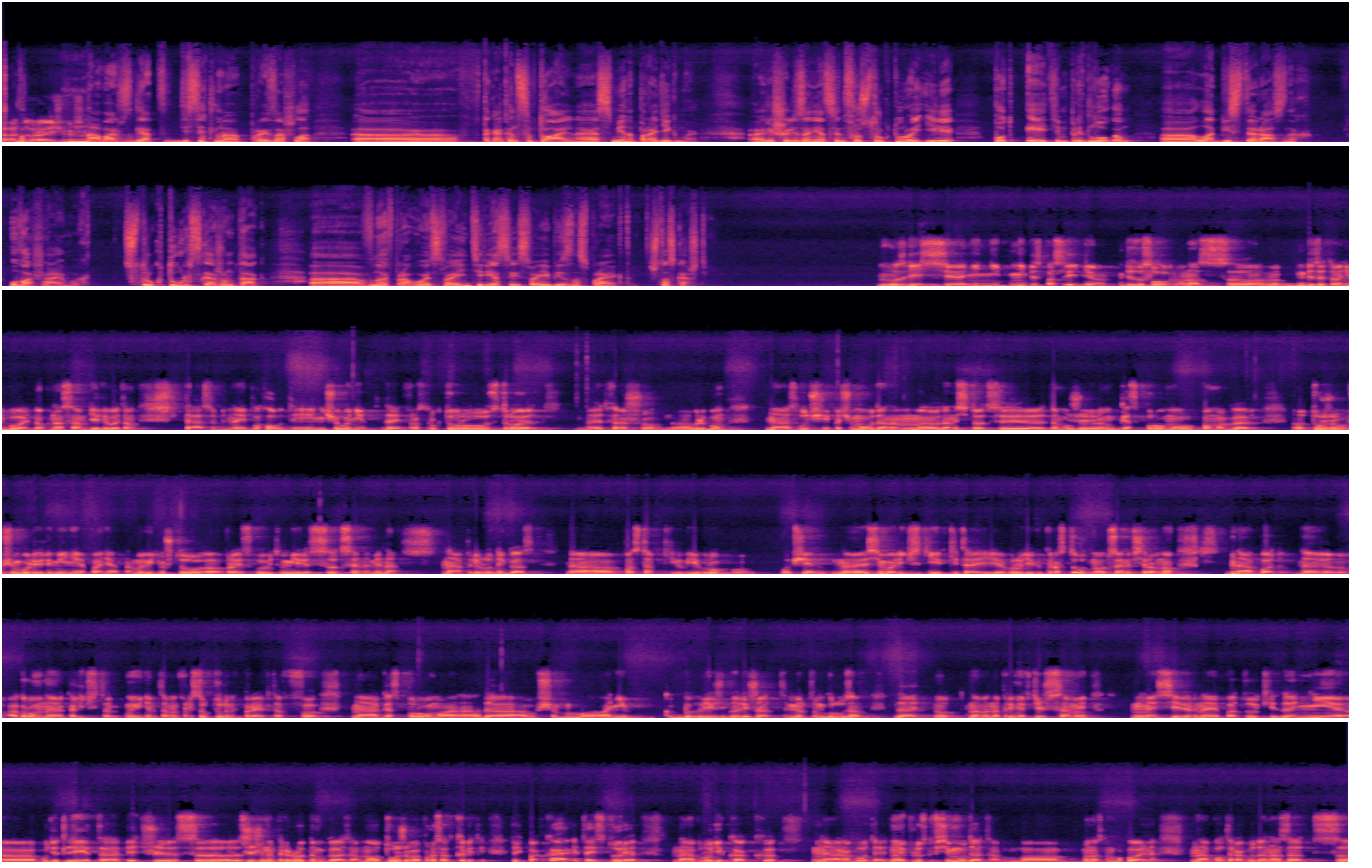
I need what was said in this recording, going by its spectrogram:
А, вот добрый вечер. На ваш взгляд, действительно произошла э, такая концептуальная смена парадигмы? Э, решили заняться инфраструктурой или под этим предлогом э, лоббисты разных уважаемых структур, скажем так, а, вновь проводят свои интересы и свои бизнес-проекты. Что скажете? Ну, здесь э, не, не, не без последнего, безусловно, у нас э, без этого не бывает. Но на самом деле в этом да, особенно и плохого-то ничего нет. Да, инфраструктуру строят, это хорошо в любом а, случае. Почему в, данном, в данной ситуации тому же «Газпрому» помогают, ну, тоже, в общем, более или менее понятно. Мы видим, что происходит в мире с ценами на, на природный газ. Да, поставки в Европу вообще символические в Китае вроде как растут, но цены все равно а, падают. Огромное количество, как мы видим, там инфраструктурных проектов Газпрома, да, в общем, они как бы лежат мертвым грузом. Да, вот, например, те же самые северные потоки, да, не а, будет ли это, опять же, с сжиженным природным газом, но тоже вопрос открытый. То есть пока эта история а, вроде как а, работает. Ну и плюс ко всему, да, там у нас там буквально на полтора года назад с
